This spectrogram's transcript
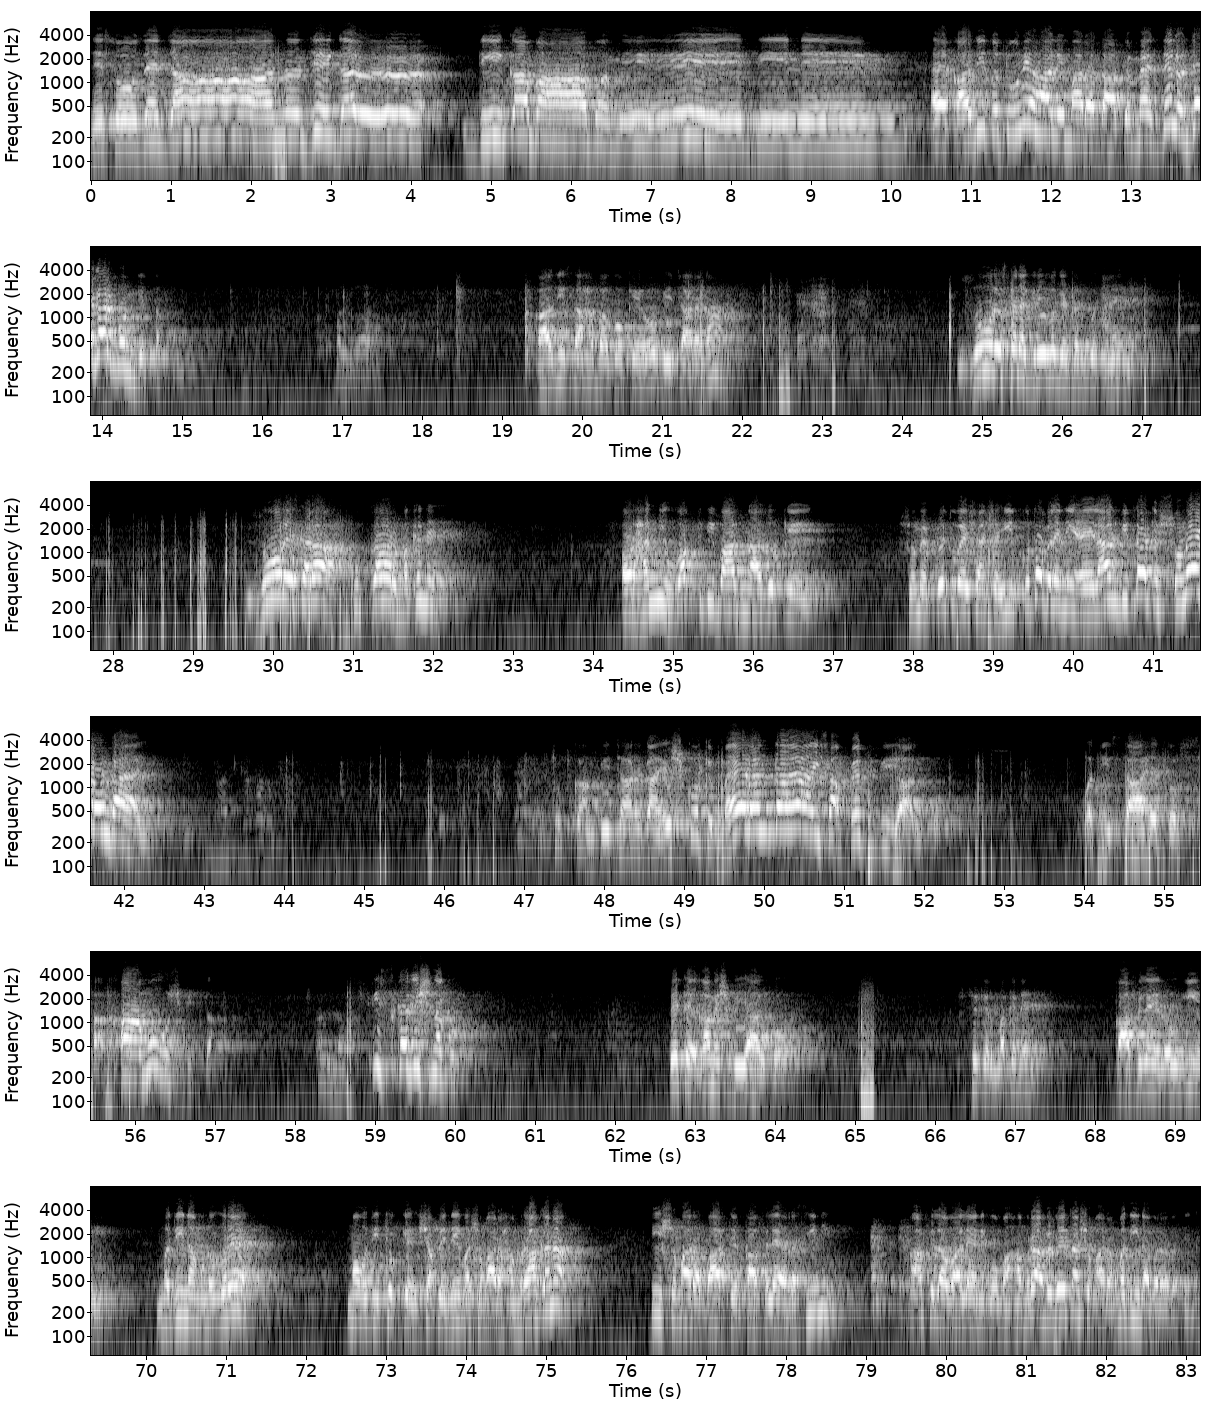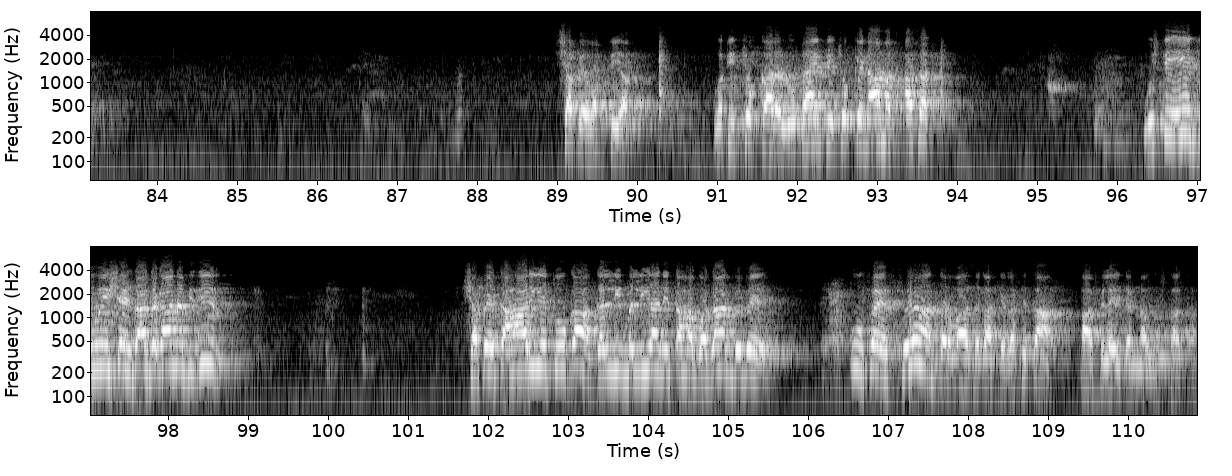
زسوز جان جگر دی کباب میں بینے۔ اے قاضی تو چونے حالی مارا تھا کہ میں دل جگر بن گتا قاضی صاحب کو کہ وہ بیچارگا زور سر گریو کی ضرورت نہیں زور سرا ککار مکھنے اور ہنی وقت بھی بعض نازر کے شمع پتوے شاہ شہید کتب نہیں اعلان بھی تھا کہ شمع رنگ آئی چکا بیچار کا عشقوں کہ میں رنگ آیا ایسا پت بھی آل کو وتی ساہ ترسا، خاموش بیتا اس کا گشن کو۔ پیتے غمش بیال کو۔ فکر مکنے۔ قافلے روگی مدینہ منورہ موتی چکے شپ نیمہ شمار ہمراہ کا نا۔ ای شمارہ بارتے قافلہ رسینی۔ قافلہ والے نے گوما ہمراہ بے بیتا شمارہ مدینہ برا رسینی۔ شپ وقتیا وہ تھی چک چکار لوٹائیں تھی چک کے نامت اسد۔ گشتی عید دوئی شہزادگان بزیر شپ تہاری تو کا گلی ملیا نے تہا گوزان بے بے کوفہ فلاں دروازگا کے رستا، قافلہ ڈننا اوچتا تھا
